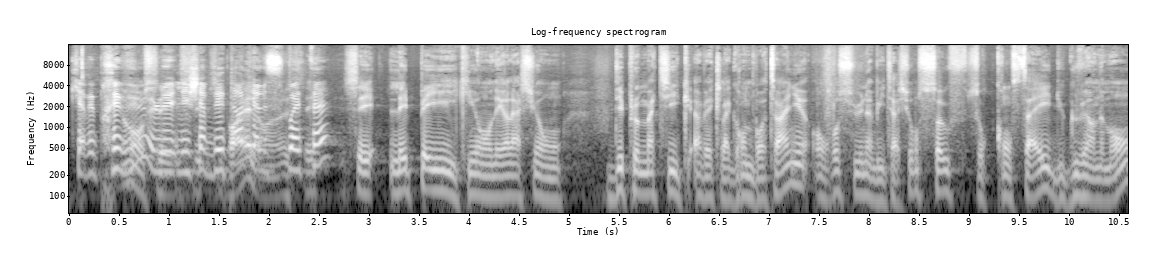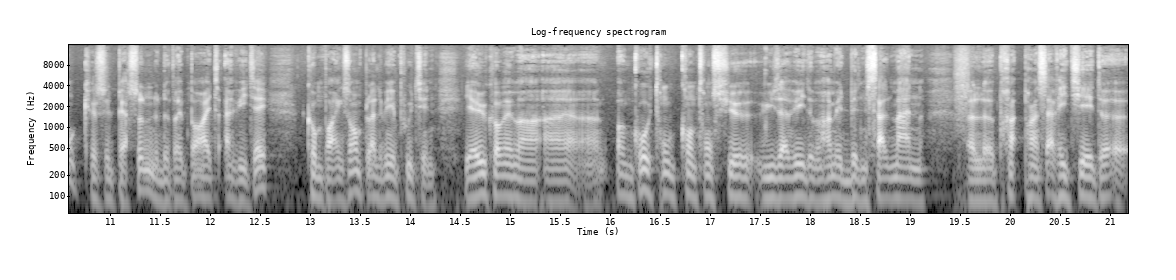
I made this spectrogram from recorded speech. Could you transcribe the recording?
qui avait prévu les, chefs d'État qu'elle hein. souhaitait? C'est les pays qui ont des relations diplomatiques avec la Grande-Bretagne ont reçu une invitation, sauf sur conseil du gouvernement, que cette personne ne devrait pas être invitée, comme par exemple Vladimir Poutine. Il y a eu quand même un, gros contentieux vis-à-vis de Mohamed bin Salman, euh, le prince héritier de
